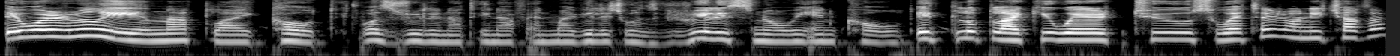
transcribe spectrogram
they were really not like cold. It was really not enough, and my village was really snowy and cold. It looked like you wear two sweater on each other.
